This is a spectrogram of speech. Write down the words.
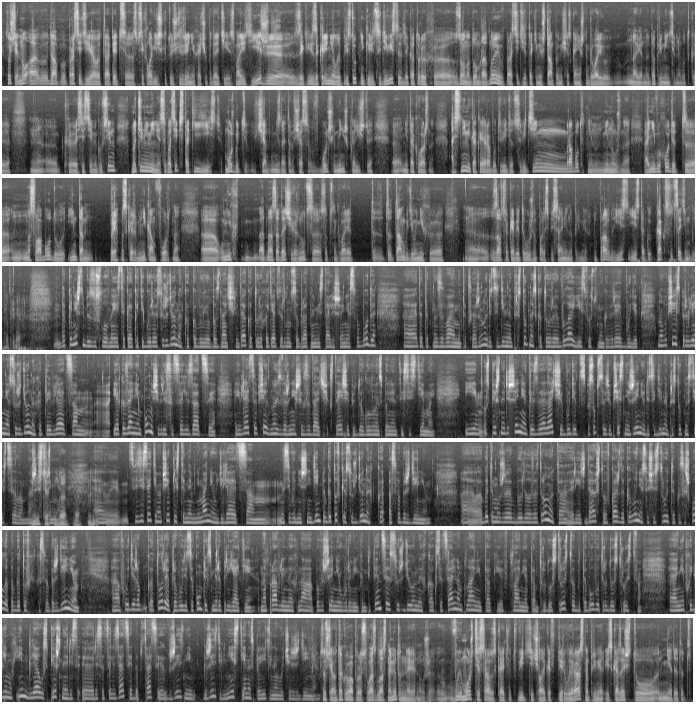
Слушайте, ну, а, да, простите, я вот опять э, с психологической точки зрения хочу подойти. Смотрите, есть же закоренелые преступники, рецидивисты, для которых э, зона дом родной, простите, я такими штампами сейчас, конечно, говорю, наверное, да, применительно вот к, э, к системе ГУФСИН, но тем не менее, согласитесь, такие есть. Может быть, сейчас, не знаю, там сейчас в большем, меньшем количестве, не так важно. А с ними какая работа ведется? Ведь им работать не, не нужно. Они выходят на свободу, им там прямо скажем, некомфортно. А, у них одна задача вернуться, собственно говоря, там, где у них э, э, завтрак, обед и ужин по расписанию, например. Ну, правда, есть, есть такой. Как с этим быть, например? Да, конечно, безусловно, есть такая категория осужденных, как вы ее обозначили, да, которые хотят вернуться обратно в места лишения свободы. Э, это так называемая, так скажем, ну, рецидивная преступность, которая была, есть, собственно говоря, и будет. Но вообще исправление осужденных это является и оказанием помощи в ресоциализации, является вообще одной из важнейших задач, стоящей перед уголовно-исполнительной системой. И успешное решение этой задачи будет способствовать вообще снижению рецидивной преступности в целом в нашей ну, естественно, стране. Да, да. Э, в связи с этим вообще пристальное внимание уделяется на сегодняшний день подготовке осужденных к освобождению. А, об этом уже была затронута речь, да, что в каждой колонии существует школа подготовки к освобождению, в ходе которой проводится комплекс мероприятий, направленных на повышение уровня компетенции осужденных как в социальном плане, так и в плане там, трудоустройства, бытового трудоустройства, э, необходимых им для успешной э, ресоциализации, адаптации в жизни, к жизни вне стен исправительного учреждения. Слушайте, а вот такой вопрос. У вас глаз наметан, наверное, уже. Вы можете сразу сказать, вот видите человека в первый раз, например, и сказать, что нет, этот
